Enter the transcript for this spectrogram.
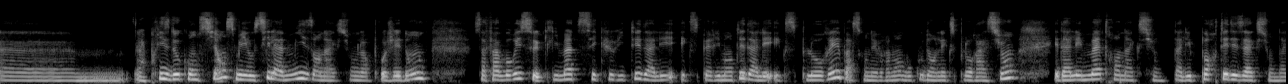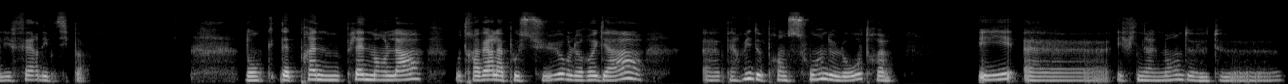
euh, la prise de conscience, mais aussi la mise en action de leur projet. Donc, ça favorise ce climat de sécurité d'aller expérimenter, d'aller explorer, parce qu'on est vraiment beaucoup dans l'exploration, et d'aller mettre en action, d'aller porter des actions, d'aller faire des petits pas. Donc, d'être pleinement là, au travers la posture, le regard, euh, permet de prendre soin de l'autre et, euh, et, finalement de, de,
